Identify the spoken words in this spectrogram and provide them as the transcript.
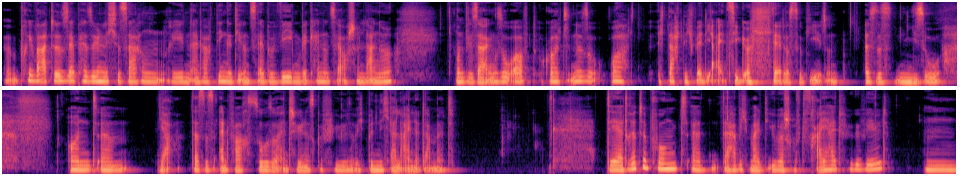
äh, private, sehr persönliche Sachen reden, einfach Dinge, die uns sehr bewegen. Wir kennen uns ja auch schon lange und wir sagen so oft, oh Gott, ne, so, oh, ich dachte, ich wäre die Einzige, der das so geht. Und es ist nie so. Und ähm, ja, das ist einfach so, so ein schönes Gefühl. Ich bin nicht alleine damit. Der dritte Punkt, äh, da habe ich mal die Überschrift Freiheit für gewählt. Mm,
